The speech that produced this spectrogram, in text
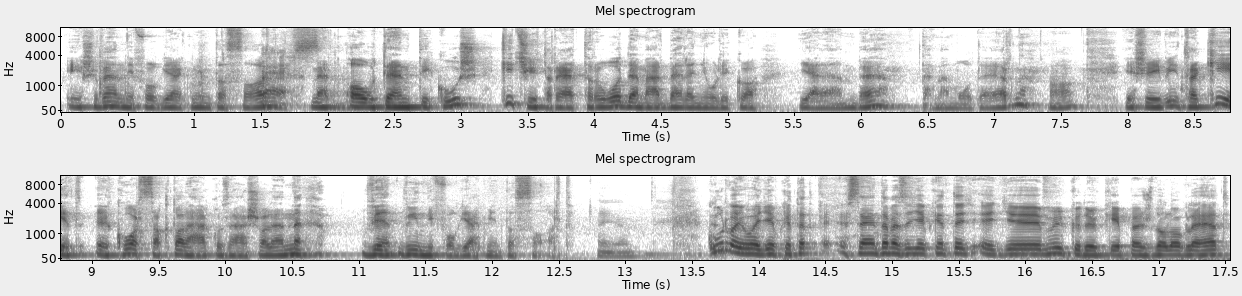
és venni fogják, mint a szar, Persze. mert autentikus, kicsit retro, de már belenyúlik a jelenbe, de nem modern, aha, és így, mintha két korszak találkozása lenne, vin- vinni fogják, mint a szart. igen. Kurva jó egyébként, tehát szerintem ez egyébként egy, egy működőképes dolog lehet,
